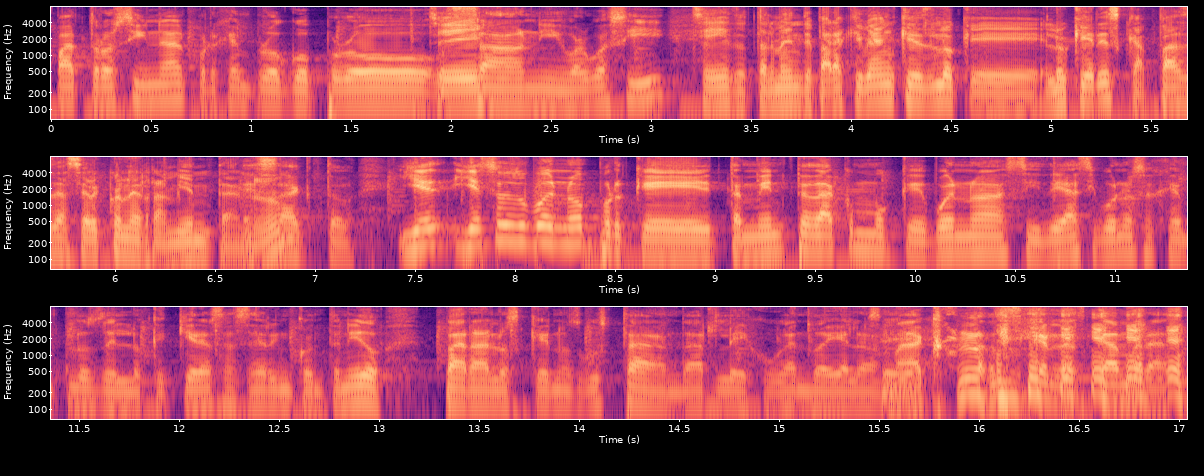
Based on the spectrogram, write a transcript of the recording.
patrocinan, por ejemplo, GoPro, Sí. Sony o algo así. Sí, totalmente. Para que vean qué es lo que, lo que eres capaz de hacer con la herramienta, ¿no? Exacto. Y, e- y eso es bueno porque también te da como que buenas ideas y buenos ejemplos de lo que quieras hacer en contenido para los que nos gusta andarle jugando ahí a la Sí. mamada con, los- con las cámaras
